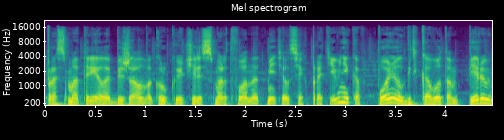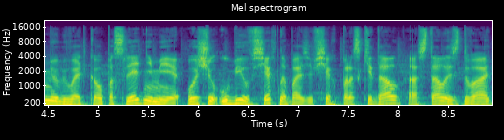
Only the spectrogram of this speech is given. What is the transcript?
просмотрел, бежал вокруг ее через смартфон, отметил всех противников, понял, где кого там первыми убивать, кого последними. В общем, убил всех на базе, всех пораскидал, осталось два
